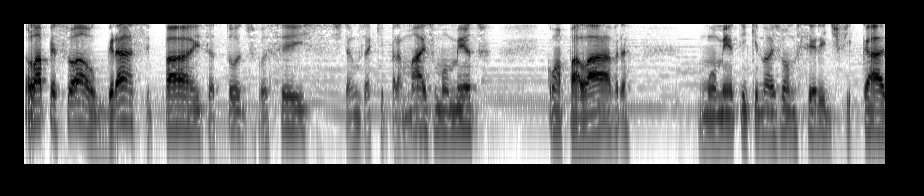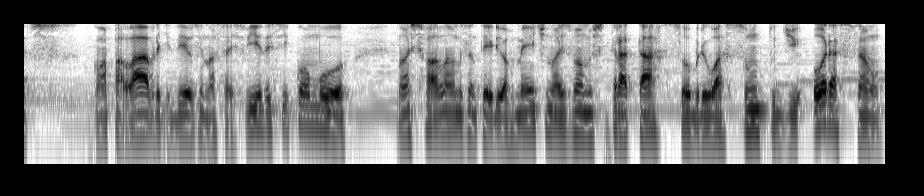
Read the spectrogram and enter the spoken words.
Olá pessoal, graça e paz a todos vocês. Estamos aqui para mais um momento com a palavra, um momento em que nós vamos ser edificados com a palavra de Deus em nossas vidas e como nós falamos anteriormente, nós vamos tratar sobre o assunto de oração.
